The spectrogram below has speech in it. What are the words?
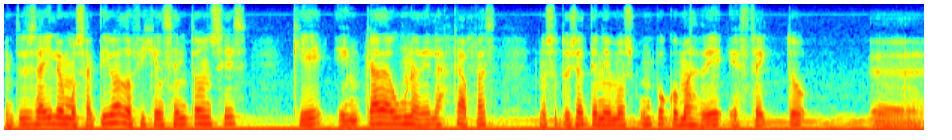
entonces ahí lo hemos activado. Fíjense entonces que en cada una de las capas nosotros ya tenemos un poco más de efecto eh,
